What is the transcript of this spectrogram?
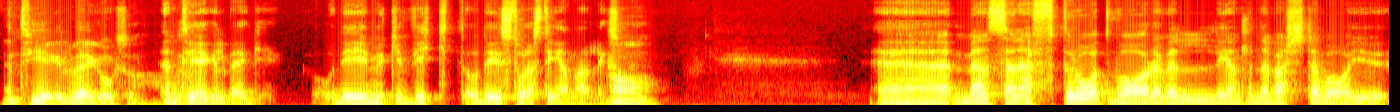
En tegelvägg också. en tegelvägg. Och det är mycket vikt och det är stora stenar. Liksom. Ja. Eh, men sen efteråt var det väl egentligen det värsta var ju...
